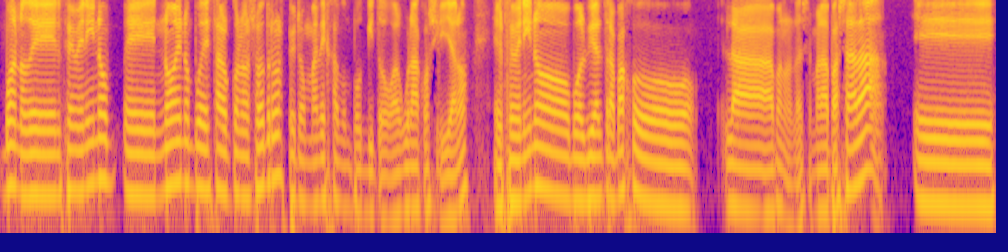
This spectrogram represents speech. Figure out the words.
Bueno, del femenino, eh, Noé no puede estar con nosotros, pero me ha dejado un poquito, alguna cosilla, ¿no? El femenino volvió al trabajo la, bueno, la semana pasada. Eh,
